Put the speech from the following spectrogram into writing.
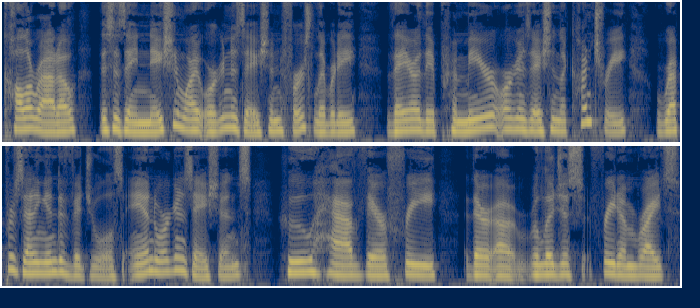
Colorado, this is a nationwide organization, First Liberty. They are the premier organization in the country representing individuals and organizations who have their free their uh, religious freedom rights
